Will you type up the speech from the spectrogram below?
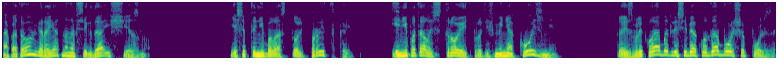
а потом, вероятно, навсегда исчезну. Если б ты не была столь прыткой, и не пыталась строить против меня козни, то извлекла бы для себя куда больше пользы.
